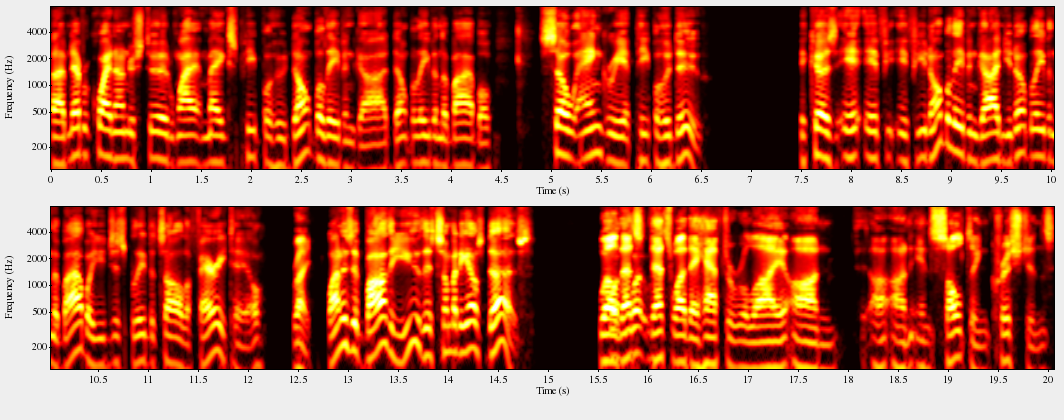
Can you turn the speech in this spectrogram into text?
but I've never quite understood why it makes people who don't believe in God, don't believe in the Bible, so angry at people who do. Because if if you don't believe in God and you don't believe in the Bible, you just believe it's all a fairy tale. right. Why does it bother you that somebody else does? Well, What- that's what- that's why they have to rely on uh, on insulting Christians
